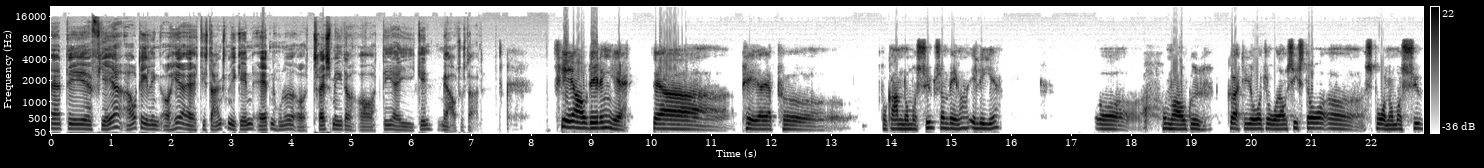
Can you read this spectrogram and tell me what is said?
er det øh, fjerde afdeling, og her er distancen igen 1860 meter, og det er igen med autostart. Fjerde afdeling, ja. Der pærer jeg på program nummer 7, som vinger, Elia. Og hun har jo gået godt i år, af sidste år, og spor nummer 7,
